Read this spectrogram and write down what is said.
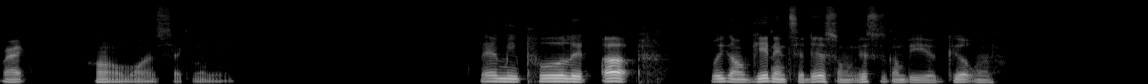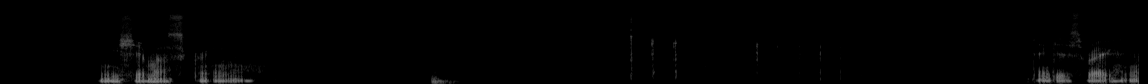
right? Hold on one second. Let me let me pull it up. We're gonna get into this one. This is gonna be a good one. Let me share my screen. I think it's right here.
